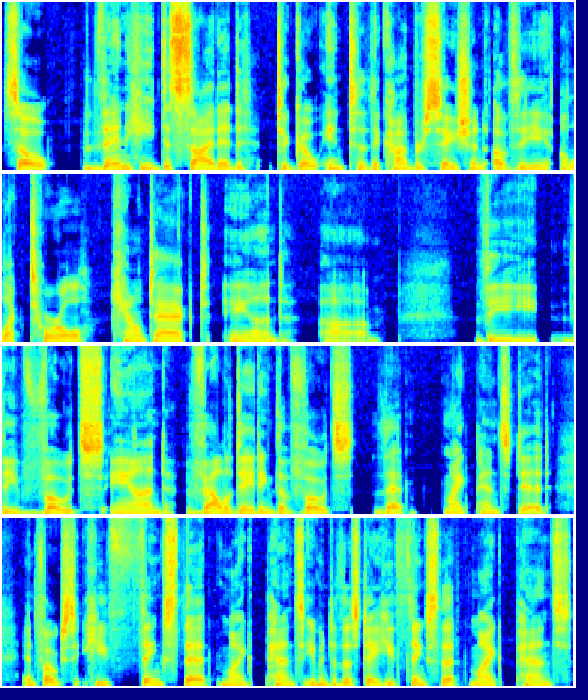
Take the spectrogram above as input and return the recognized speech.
So then he decided to go into the conversation of the Electoral Count Act and um, the the votes and validating the votes that Mike Pence did. And folks, he thinks that Mike Pence, even to this day, he thinks that Mike Pence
